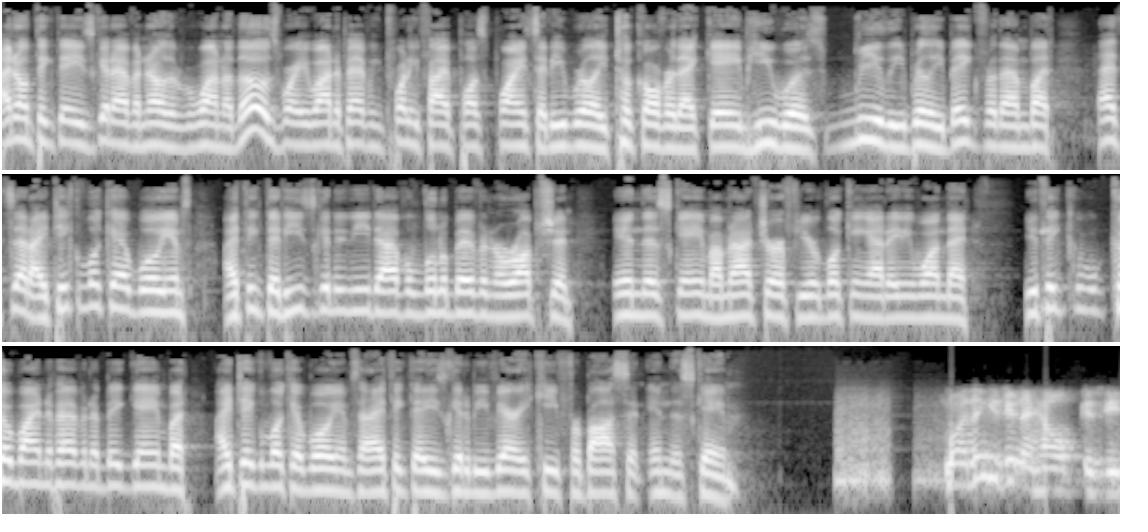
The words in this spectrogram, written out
I don't think that he's going to have another one of those where he wound up having 25 plus points and he really took over that game. He was really, really big for them. But that said, I take a look at Williams. I think that he's going to need to have a little bit of an eruption in this game. I'm not sure if you're looking at anyone that you think could wind up having a big game, but I take a look at Williams and I think that he's going to be very key for Boston in this game. Well, I think he's going to help because he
